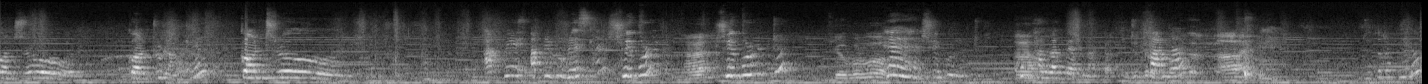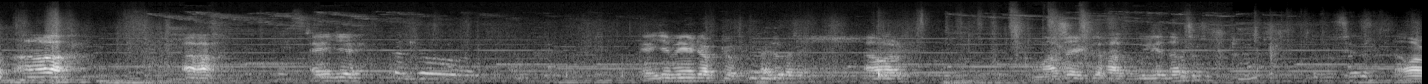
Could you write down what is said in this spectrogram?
কন্ট্রোল কন্ট্রোল আঙ্কেল কন্ট্রোল আপনি আপনি একটু রেস্ট নেন শুয়ে পড়ুন। হ্যাঁ। শুয়ে পড়ুন একটু। কি করব হ্যাঁ হ্যাঁ শুয়ে পড়ুন খুব ভালো লাগবে আপনার। পাটা? জুতোটা খুলো এই যে। এই যে মেয়ে ডক্টর আমার মাথায় একটু হাত বুলিয়ে দাও। আমার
